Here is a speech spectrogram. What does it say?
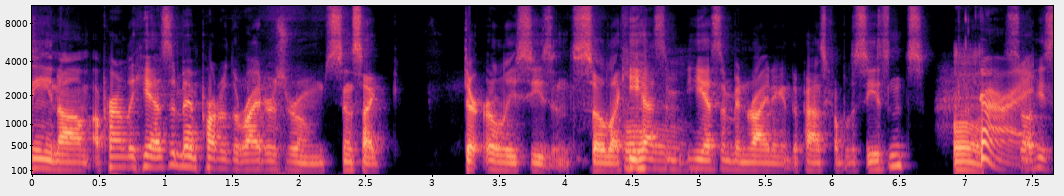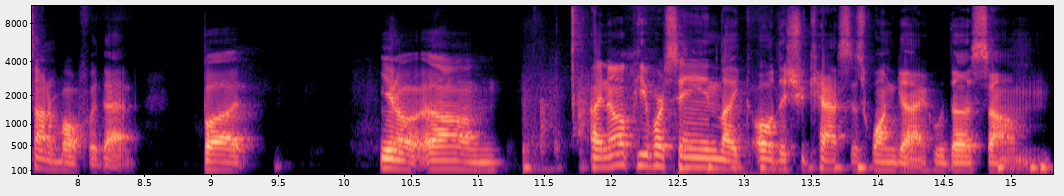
seen um apparently he hasn't been part of the writers room since like the early seasons so like he hasn't Mm. he hasn't been writing in the past couple of seasons All right. so he's not involved with that but you know um i know people are saying like oh they should cast this one guy who does um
